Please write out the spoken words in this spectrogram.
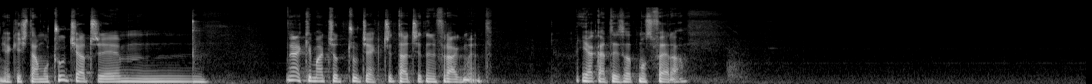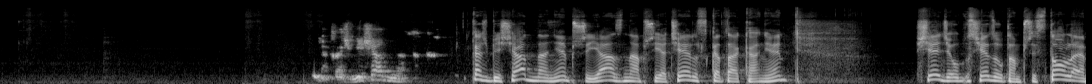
jakieś tam uczucia, czy mm, jakie macie odczucia, jak czytacie ten fragment? Jaka to jest atmosfera? Jakaś biesiadna. Jakaś biesiadna, nie? Przyjazna, przyjacielska taka, nie? Siedział, siedzą tam przy stole,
